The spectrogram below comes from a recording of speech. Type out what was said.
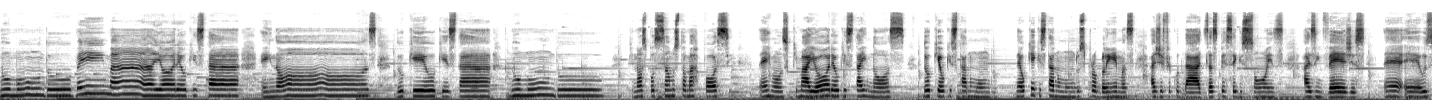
no mundo. Bem maior é o que está em nós do que o que está no mundo que nós possamos tomar posse, né, irmãos, que maior é o que está em nós do que o que está no mundo. Né? O que, que está no mundo? Os problemas, as dificuldades, as perseguições, as invejas, né? é, os,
